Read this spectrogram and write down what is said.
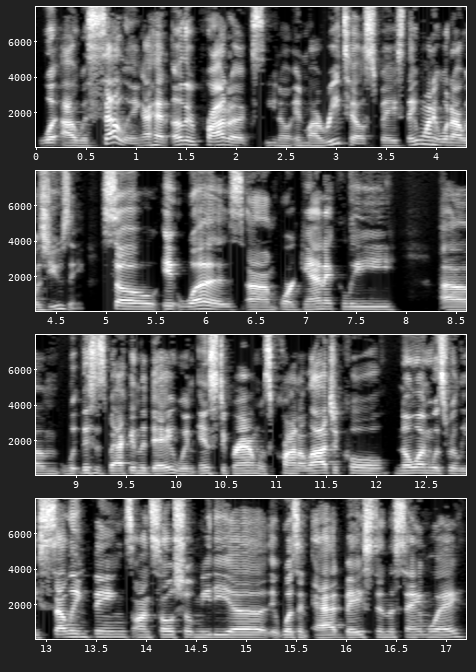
what I was selling. I had other products, you know, in my retail space. They wanted what I was using. So it was um, organically um, this is back in the day when Instagram was chronological. No one was really selling things on social media. It wasn't ad based in the same way.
